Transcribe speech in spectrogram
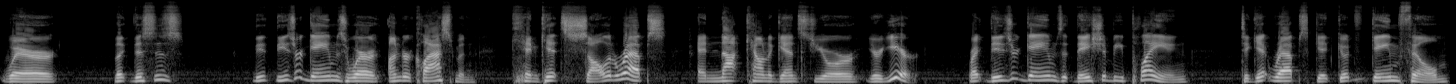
where like this is th- these are games where underclassmen can get solid reps and not count against your your year. Right? These are games that they should be playing to get reps, get good game film,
